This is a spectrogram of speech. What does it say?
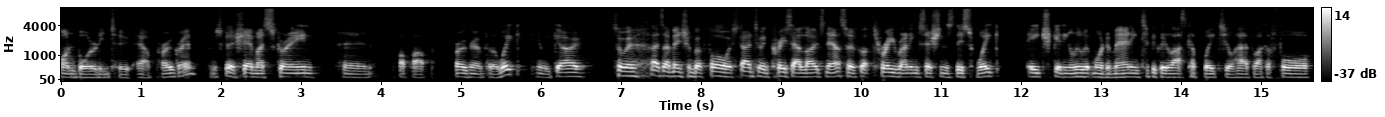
onboarded into our program. I'm just going to share my screen and pop up program for the week. Here we go. So as I mentioned before, we're starting to increase our loads now. So we've got three running sessions this week, each getting a little bit more demanding. Typically, the last couple of weeks, you'll have like a four,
